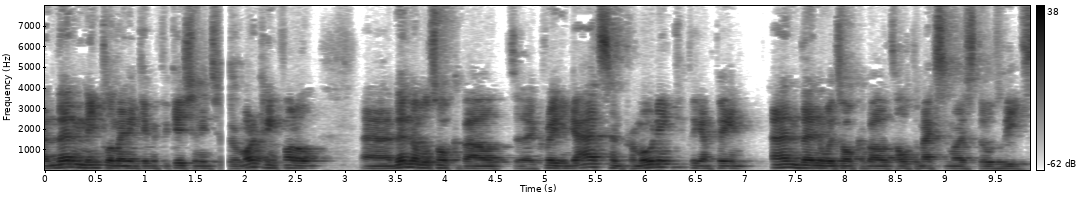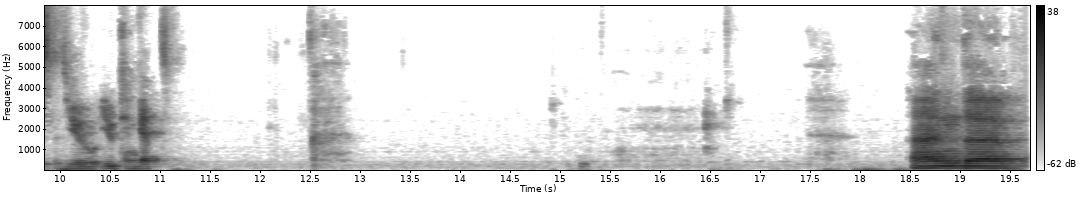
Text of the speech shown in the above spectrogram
and then implementing gamification into your marketing funnel. Uh, then I will talk about uh, creating ads and promoting the campaign, and then we'll talk about how to maximize those leads that you you can get. And uh,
